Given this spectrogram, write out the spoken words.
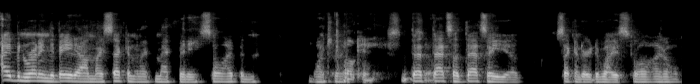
I've been running the beta on my second Mac Mini, so I've been watching. It. Okay, that so. that's a that's a uh, secondary device. So I don't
